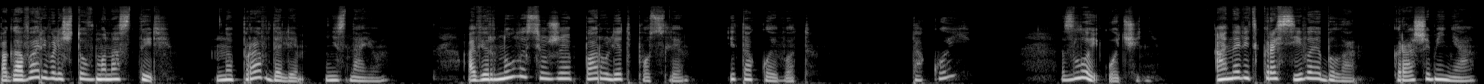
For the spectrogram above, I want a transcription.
Поговаривали, что в монастырь, но правда ли, не знаю. А вернулась уже пару лет после. И такой вот. Такой? Злой очень. Она ведь красивая была, краше меня.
